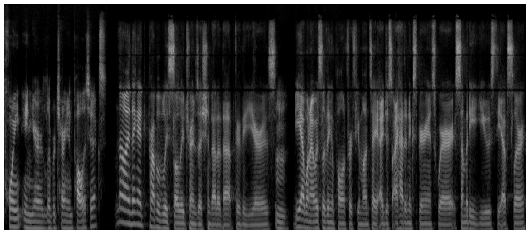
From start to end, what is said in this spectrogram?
point in your libertarian politics? No, I think I probably slowly transitioned out of that through the years. Mm. Yeah, when I was living in Poland for a few months, I, I, just I had an experience where somebody used the F slur,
